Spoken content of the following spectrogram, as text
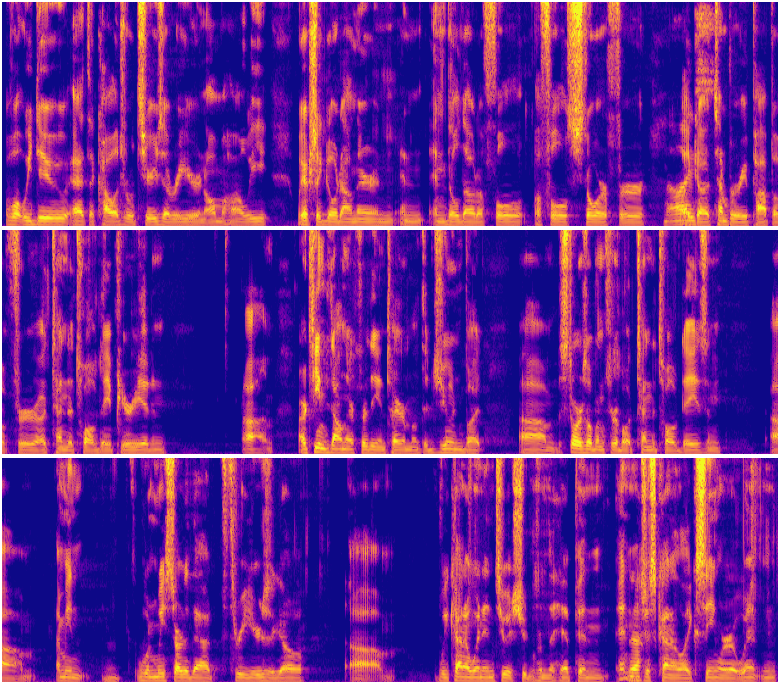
what we do at the College World Series every year in Omaha, we we actually go down there and, and, and build out a full a full store for Nice. like a temporary pop up for a ten to twelve day period, and um, our team's down there for the entire month of June, but um, the store's open for about ten to twelve days, and um, I mean when we started that three years ago, um, we kind of went into it shooting from the hip and and Yeah. just kind of like seeing where it went, and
